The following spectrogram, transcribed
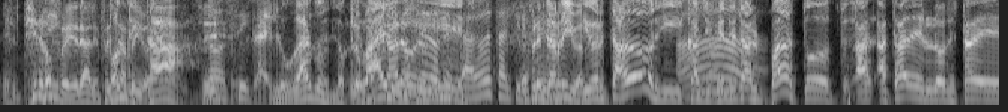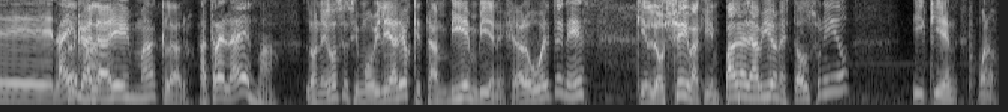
el tiro Sí. federal, enfrente ¿Dónde de River. está? Sí. No, sí. La- el lugar donde lo que Lo vale No sé dónde es- está, ¿dónde está el tiro Enfrente a federal? River. Libertador y Ah. casi General Paz, todo, a- atrás de donde está eh, la Cerca ESMA. de la ESMA, claro. Atrás de la ESMA. los negocios inmobiliarios que también vienen. Gerardo Huerten es quien lo lleva, quien paga el avión a Estados Unidos y quien, bueno,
